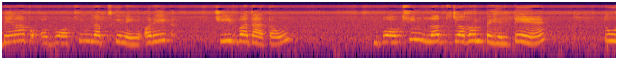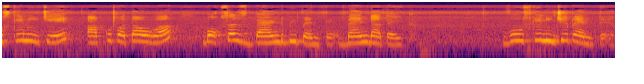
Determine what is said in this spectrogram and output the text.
बिना बॉक्सिंग ग्लव्स के नहीं। और एक चीज़ बताता हूँ बॉक्सिंग ग्लव्स जब हम पहनते हैं तो उसके नीचे आपको पता होगा बॉक्सर्स बैंड भी पहनते हैं बैंड आता है एक। वो उसके नीचे पहनते हैं।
